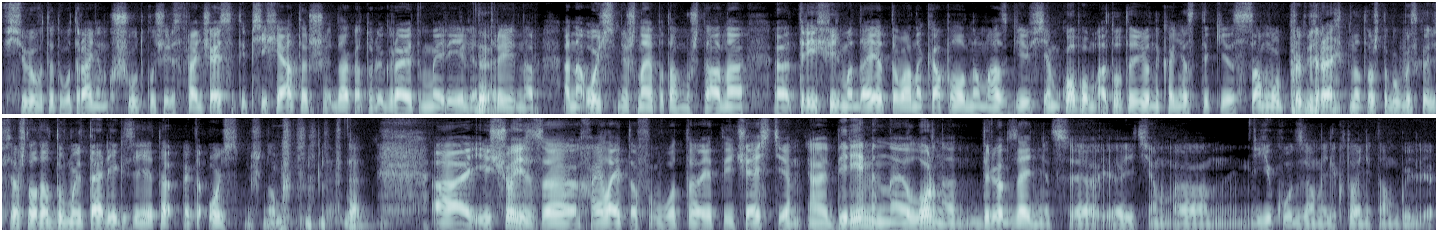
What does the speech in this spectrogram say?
всю вот эту вот running шутку через franchise этой психиатрши, да, которая играет Мэри Эллен да. Трейнер, она очень смешная, потому что она э, три фильма до этого она капала на мозги всем копам, а тут ее наконец-таки саму пробирает на то, чтобы высказать все, что она думает о Ригзе, и это, это очень смешно. Да. А, еще из э, highlight ов вот э, этой части э, беременная Лорна дрет задницы этим якудзам или кто они там были.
